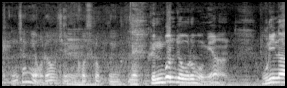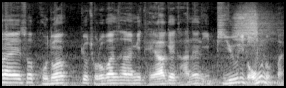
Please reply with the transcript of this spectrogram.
굉장히 어려워질 음. 것으로 보입니다. 네. 근본적으로 보면 우리나라에서 고등학교 졸업한 사람이 대학에 가는 이 비율이 너무 높아요.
